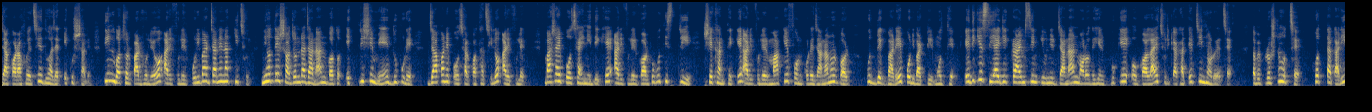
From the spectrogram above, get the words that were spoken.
যা করা হয়েছে দু হাজার একুশ সালে। তিন বছর পার হলেও আরিফুলের পরিবার জানে না কিছুই। নিহতের স্বজনরা জানান, গত একত্রিশে মে দুপুরে জাপানে পৌঁছার কথা ছিল আরিফুলের। বাসায় পৌঁছায়নি দেখে আরিফুলের গর্ভবতী স্ত্রী সেখান থেকে আরিফুলের মাকে ফোন করে জানানোর পর উদ্বেগ বাড়ে পরিবারটির মধ্যে। এদিকে সিআইডি ক্রাইম সিন ইউনিট জানান, মরদেহের বুকে ও গলায় ছুরিকাঘাতের চিহ্ন রয়েছে। তবে প্রশ্ন হচ্ছে, হত্যাকারী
